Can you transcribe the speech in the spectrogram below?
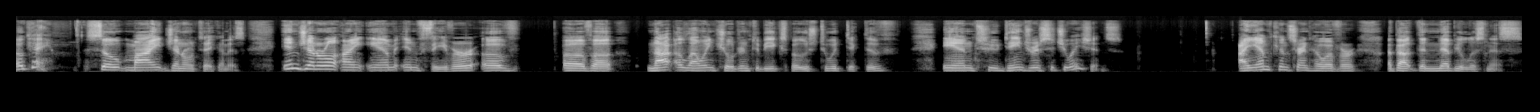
Okay, so my general take on this. In general, I am in favor of of uh, not allowing children to be exposed to addictive and to dangerous situations. I am concerned, however, about the nebulousness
